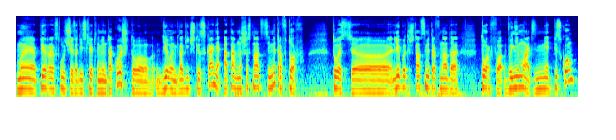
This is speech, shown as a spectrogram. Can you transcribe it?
мы первый случай за 10 лет имеем такой, что делаем геологические изыскания, а там на 16 метров торф. То есть, э, либо это 16 метров надо торфа вынимать, заменять песком,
